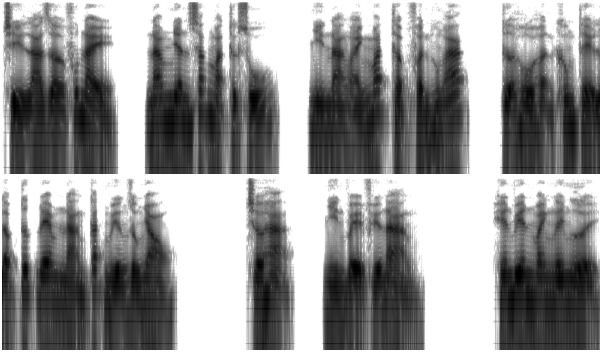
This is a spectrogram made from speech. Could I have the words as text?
Chỉ là giờ phút này, nam nhân sắc mặt thực xú, nhìn nàng ánh mắt thập phần hung ác, tựa hồ hận không thể lập tức đem nàng cắt miếng giống nhau. Chờ hạ, nhìn về phía nàng. Hiên viên manh ngây người.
